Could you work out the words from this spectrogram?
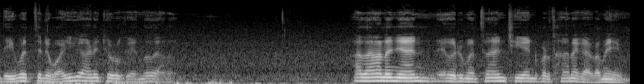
ദൈവത്തിന്റെ വഴി കാണിച്ചു കൊടുക്കുക എന്നതാണ്. അതാണ് ഞാൻ ഒരു മെത്രാൻ ചെയ്യേണ്ട പ്രധാന കടമയും.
